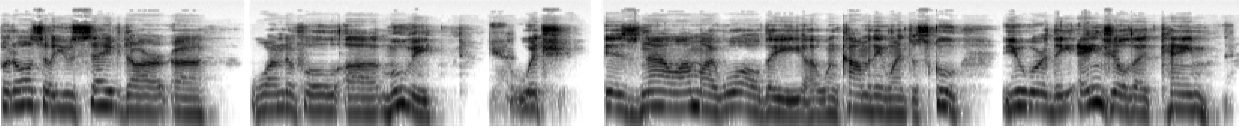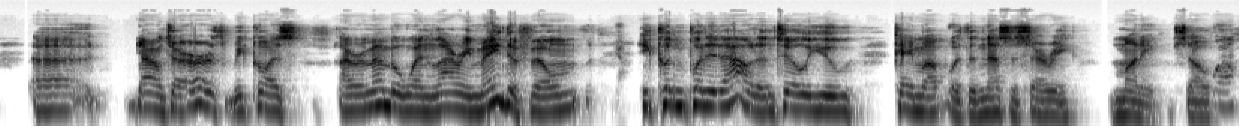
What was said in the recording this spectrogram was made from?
but also you saved our uh, wonderful uh, movie, Yeah. which is now on my wall. The uh, when comedy went to school, you were the angel that came uh, down to earth because I remember when Larry made the film, he couldn't put it out until you came up with the necessary money. So, Well,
